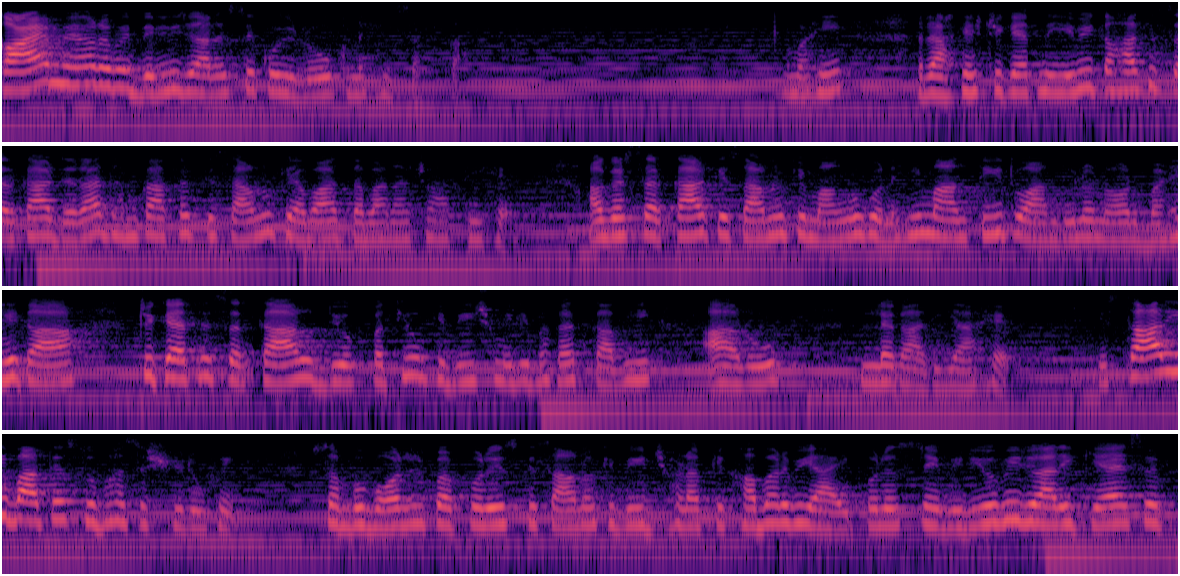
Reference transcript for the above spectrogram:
कायम है और हमें दिल्ली जाने से कोई रोक नहीं सकता। वहीं राकेश टिकैत ने यह भी कहा कि सरकार डरा धमकाकर किसानों की आवाज़ दबाना चाहती है। अगर सरकार किसानों की मांगों को नहीं मानती तो आंदोलन और बढ़ेगा। टिकैत ने सरकार उद्योगपतियों के बीच मिली भगत का भी आरोप लगा दिया है। ये सारी बातें सुबह से शुरू हुई। शंभू बॉर्डर पर पुलिस किसानों के बीच झड़प की खबर भी आई। पुलिस ने वीडियो भी जारी किया इसमें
